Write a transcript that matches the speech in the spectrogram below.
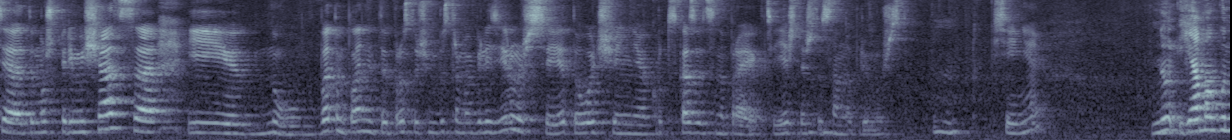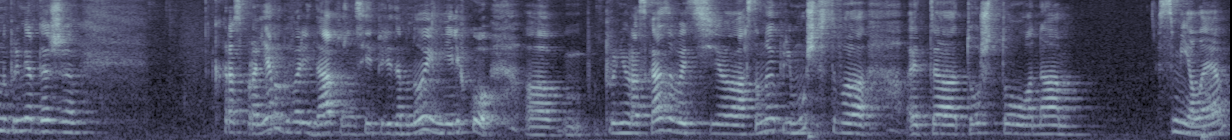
ты можешь перемещаться, и, ну, в этом плане ты просто очень быстро мобилизируешься, и это очень круто сказывается на проекте. Я считаю, что это самое преимущество. Ксения? Ну, я могу, например, даже как раз про Леру говорить, да, потому что она сидит передо мной, и мне легко э, про нее рассказывать. Основное преимущество — это то, что она смелая,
